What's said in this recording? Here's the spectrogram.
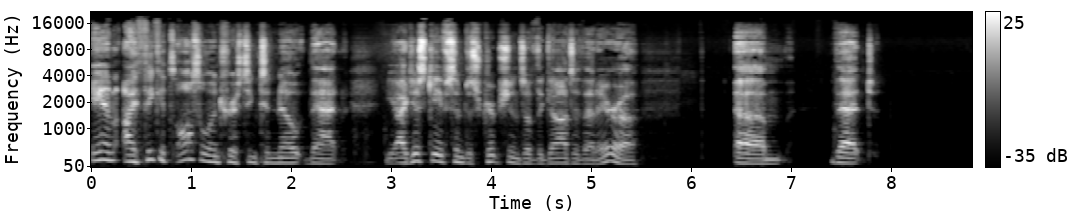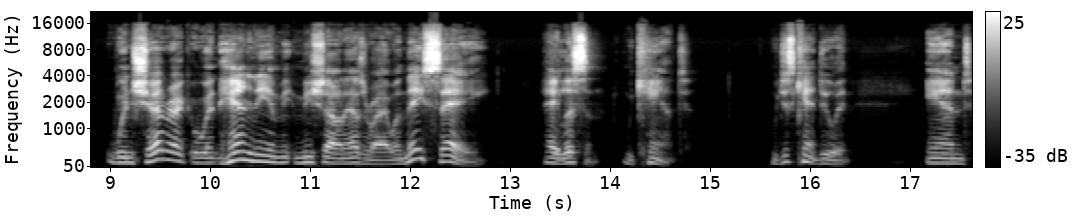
And I think it's also interesting to note that yeah, I just gave some descriptions of the gods of that era. Um, that when Shadrach, when Hanani and Mishael and Azariah, when they say, "Hey, listen, we can't, we just can't do it," and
